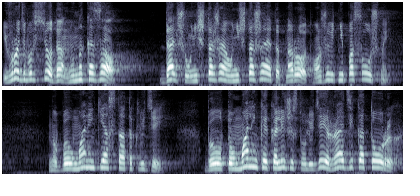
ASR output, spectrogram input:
И вроде бы все, да, ну наказал. Дальше уничтожая, уничтожая этот народ, он же ведь непослушный. Но был маленький остаток людей. Было то маленькое количество людей, ради которых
